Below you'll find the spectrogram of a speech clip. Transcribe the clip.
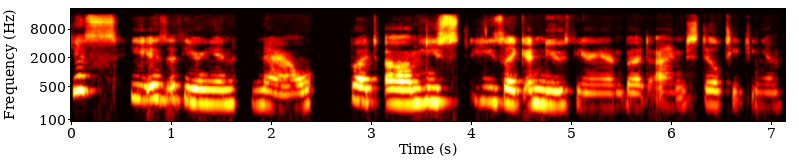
Yes, he is a Therian now, but um, he's he's like a new Therian, but I'm still teaching him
